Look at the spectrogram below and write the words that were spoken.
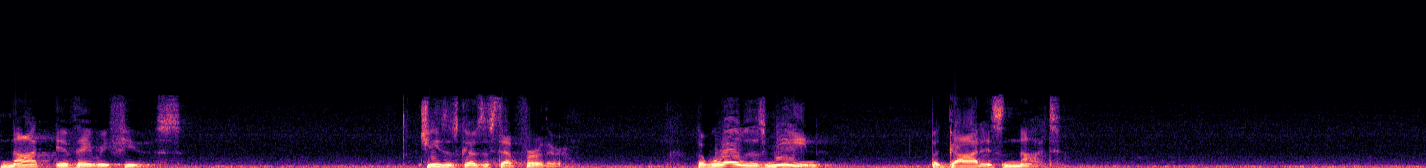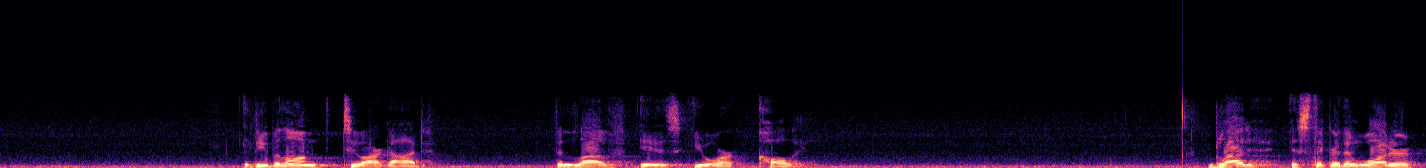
not if they refuse. Jesus goes a step further. The world is mean, but God is not. If you belong to our God, then love is your calling. Blood is thicker than water,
